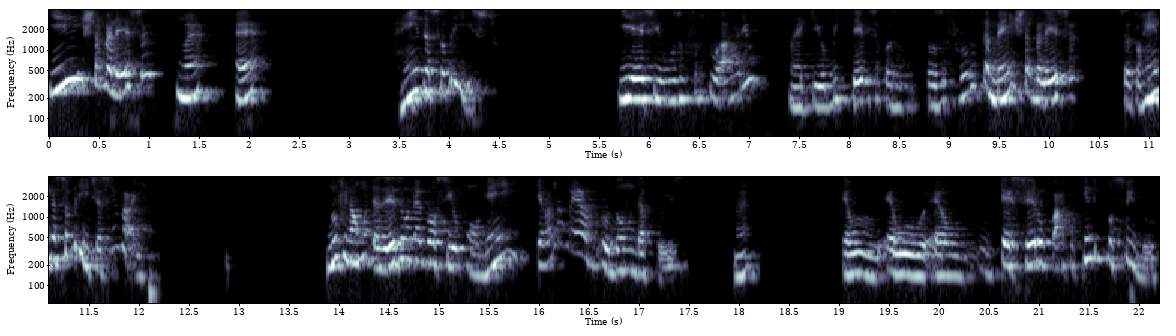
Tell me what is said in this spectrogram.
e estabeleça não é, é, renda sobre isso. E esse uso frutuário, né, que obteve essa coisa usufruto, também estabeleça certa renda sobre isso, e assim vai. No final, muitas vezes, eu negocio com alguém que ela não é o dono da coisa. Né? É, o, é, o, é o terceiro, quarto, quinto possuidor.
